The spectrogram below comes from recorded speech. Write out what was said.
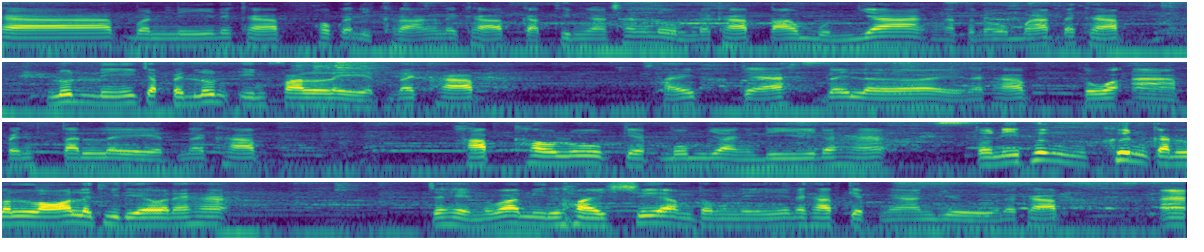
ครับวันนี้นะครับพบกันอีกครั้งนะครับ กับทีมงานช่างหนุ่มนะครับเตาหมุนย่างอัตโนมัตินะครับ รุ่นนี้จะเป็นรุ่นอินฟราเรดนะครับ ใช้แก๊สได้เลยนะครับ ตัวอ่างเป็นสแตนเลสนะครับ พับเข้ารูปเก็บมุมอย่างดีนะฮะ ตัวนี้เพิ่งขึ้นกันร้อนๆเลยทีเดียวนะฮะ จะเห็นว่ามีรอยเชื่อมตรงนี้นะครับ เก็บงานอยู่นะครับอ่า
